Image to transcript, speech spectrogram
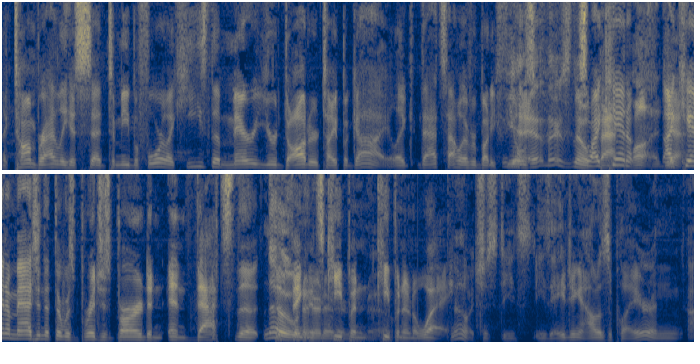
Like, Tom Bradley has said to me before, like, he's the marry your daughter type of guy. Like, that's how everybody feels. Yeah, there's no so I bad can't, blood, I yeah. can't imagine that there was bridges burned and, and that's the, No, the thing no, no, that's keeping, keeping it away. No, it's just he's he's aging out as a player, and I,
